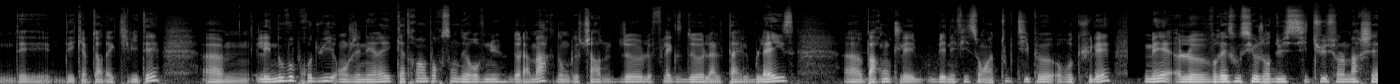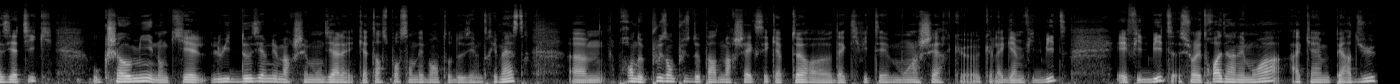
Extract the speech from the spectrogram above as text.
des, capteurs d'activité. Euh, les nouveaux produits ont généré 80% des revenus de la marque, donc le Charge 2, le Flex 2, l'Alta et le Blaze. Euh, par contre, les bénéfices ont un tout petit peu reculé. Mais le vrai souci aujourd'hui se situe sur le marché asiatique, où Xiaomi, qui est lui deuxième du marché mondial avec 14% des ventes au deuxième trimestre, euh, prend de plus en plus de parts de marché avec ses capteurs euh, d'activité moins chers que, que, la gamme Fitbit. Et Fitbit, sur les trois derniers mois, a quand même perdu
